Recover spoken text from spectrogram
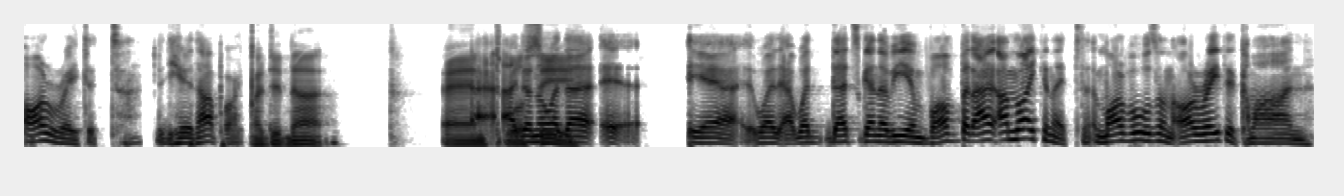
R rated. Did you hear that part? I did not. And I, I we'll don't know what that. Uh, yeah, what uh, what that's gonna be involved, but I I'm liking it. Marvel's an R rated. Come on,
